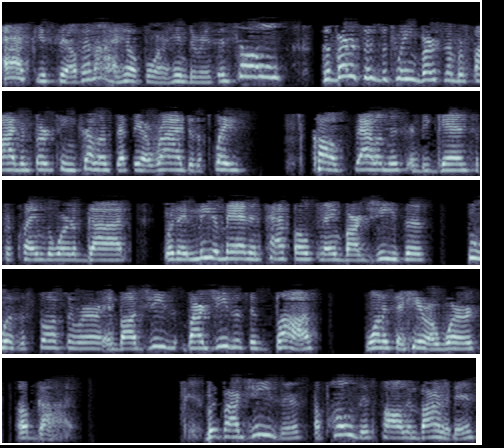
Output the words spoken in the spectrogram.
Ask yourself, am I a help or a hindrance? And so the verses between verse number 5 and 13 tell us that they arrived at a place called Salamis and began to proclaim the word of God, where they meet a man in Paphos named Bar Jesus, who was a sorcerer, and Bar Jesus' boss wanted to hear a word of God. But Bar Jesus opposes Paul and Barnabas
